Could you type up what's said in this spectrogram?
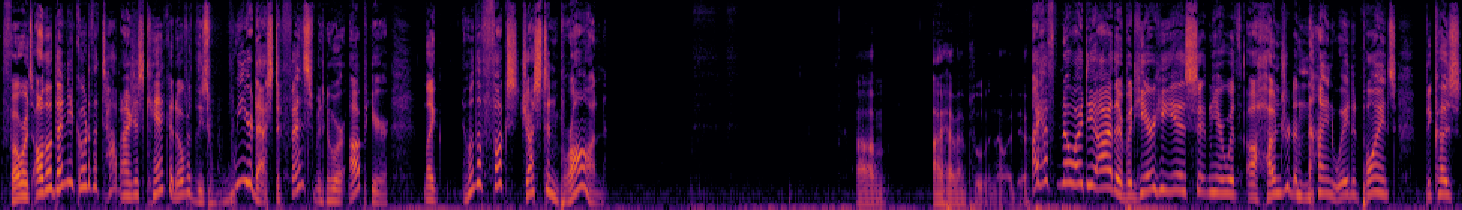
forwards. Although then you go to the top and I just can't get over these weird ass defensemen who are up here. Like who the fuck's Justin Braun? Um, I have absolutely no idea. I have no idea either, but here he is sitting here with 109 weighted points because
